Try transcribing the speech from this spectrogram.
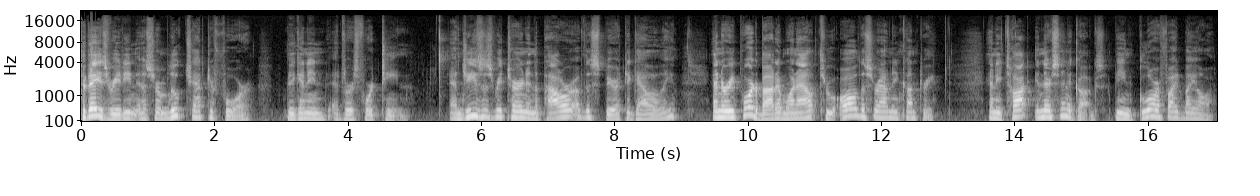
Today's reading is from Luke chapter 4, beginning at verse 14. And Jesus returned in the power of the Spirit to Galilee, and a report about him went out through all the surrounding country. And he taught in their synagogues, being glorified by all.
